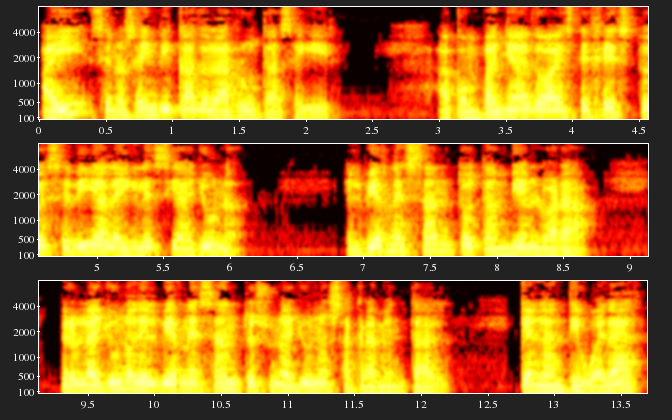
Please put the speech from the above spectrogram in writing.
Ahí se nos ha indicado la ruta a seguir. Acompañado a este gesto ese día la Iglesia ayuna. El Viernes Santo también lo hará, pero el ayuno del Viernes Santo es un ayuno sacramental, que en la antigüedad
